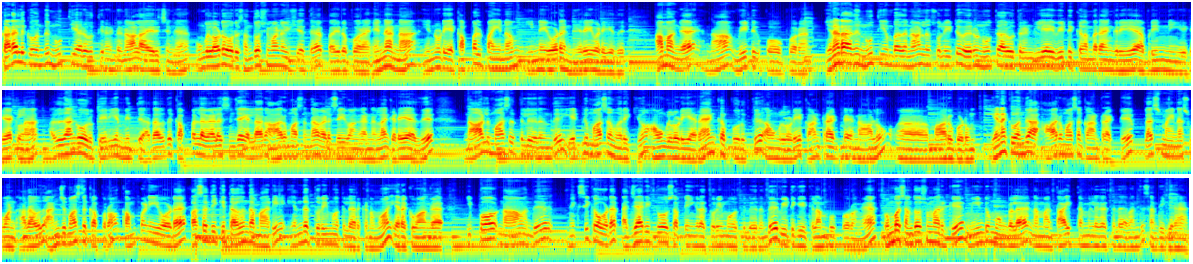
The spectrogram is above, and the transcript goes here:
கடலுக்கு வந்து நூற்றி அறுபத்தி ரெண்டு நாள் ஆயிருச்சுங்க. உங்களோட ஒரு சந்தோஷமான விஷயத்த பகிர போகிறேன் என்னன்னா என்னுடைய கப்பல் பயணம் இன்னையோட நிறைவடையுது. ஆமாங்க நான் வீட்டுக்கு போக போகிறேன் என்னடா அது நூற்றி எண்பது நாள்னு சொல்லிட்டு வெறும் நூற்றி அறுபத்தி ரெண்டுலேயே வீட்டுக்கு கிளம்புறாங்கிறியே அப்படின்னு நீங்கள் கேட்கலாம். அதுதாங்க ஒரு பெரிய மித்து. அதாவது கப்பலில் வேலை செஞ்சால் எல்லாரும் ஆறு மாதம் தான் வேலை செய்வாங்கன்னெல்லாம் கிடையாது. நாலு மாதத்துலேருந்து எட்டு மாதம் வரைக்கும் அவங்களுடைய ரேங்கை பொறுத்து அவங்களுடைய கான்ட்ராக்ட் நாளும் மாறுபடும். எனக்கு வந்து ஆறு மாதம் கான்ட்ராக்ட் ப்ளஸ் மைனஸ் ஒன் அதாவது அஞ்சு மாதத்துக்கு அப்புறம் கம்பெனியோட வசதிக்கு தகுந்த மாதிரி எந்த துறைமுகத்தில் இறக்கணுமோ இறக்குவாங்க. இப்போது நான் வந்து மெக்சிகோவோட பஜாரித்தோஸ் அப்படிங்கிற துறைமுகத்திலிருந்து வீட்டுக்கு கிளம்ப போகிறோங்க ரொம்ப சந்தோஷமா இருக்கு. மீண்டும் உங்களை நம்ம தாய் தமிழகத்தில் வந்து சந்திக்கிறேன்.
